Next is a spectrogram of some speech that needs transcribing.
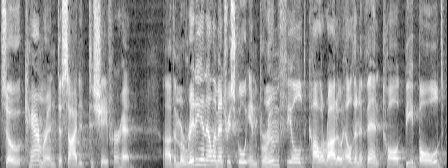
So Cameron decided to shave her head. Uh, the Meridian Elementary School in Broomfield, Colorado, held an event called Be Bold,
